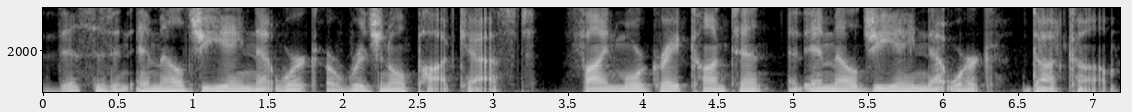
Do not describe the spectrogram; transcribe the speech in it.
This is an MLGA Network original podcast. Find more great content at mlganetwork.com.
